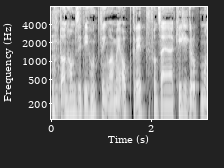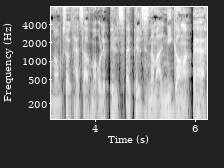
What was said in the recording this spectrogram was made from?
Und dann haben sie die Hundling einmal abgeredet von seiner Kegelgruppe und haben gesagt, heute saufen wir alle Pilz, weil Pilz ist normal nie gegangen. Ja.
